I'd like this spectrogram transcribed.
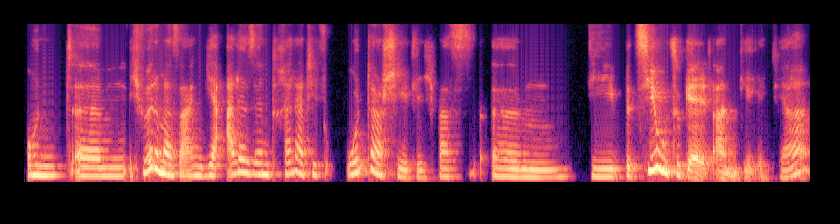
Und ähm, ich würde mal sagen, wir alle sind relativ unterschiedlich, was ähm, die Beziehung zu Geld angeht. Ja,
